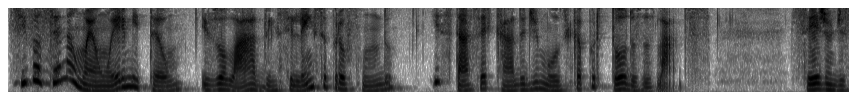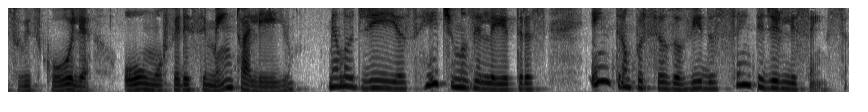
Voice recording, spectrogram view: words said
Se você não é um ermitão, isolado em silêncio profundo, está cercado de música por todos os lados. Sejam de sua escolha ou um oferecimento alheio, melodias, ritmos e letras entram por seus ouvidos sem pedir licença.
